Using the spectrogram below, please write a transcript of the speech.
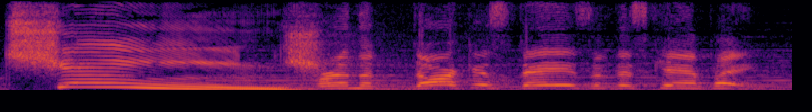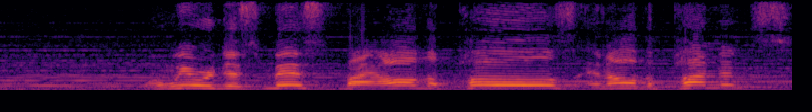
change. We're in the darkest days of this campaign, when we were dismissed by all the polls and all the pundits,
